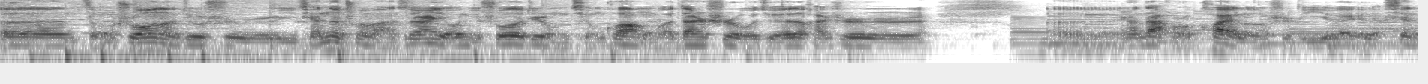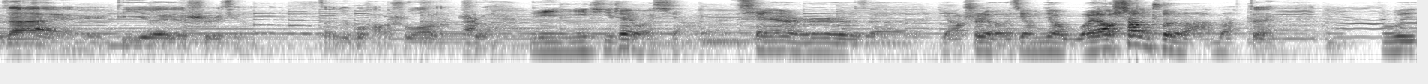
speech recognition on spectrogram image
呃，怎么说呢？就是以前的春晚虽然有你说的这种情况吧，但是我觉得还是，呃，让大伙儿快乐是第一位的。现在第一位的事情，咱就不好说了，是吧？你你一提这，我想了，前些日子央视有个节目叫《我要上春晚》嘛，对，不，听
